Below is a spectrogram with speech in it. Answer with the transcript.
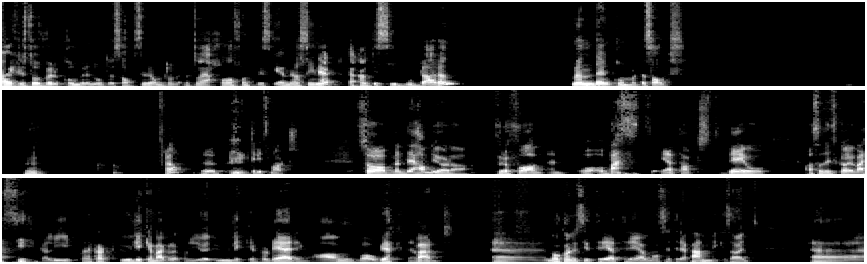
Hei, Kristoffer, kommer det noe til salgs i det området? Vet du hva, jeg har faktisk en jeg har signert. Jeg kan ikke si hvor det er hen, men den kommer til salgs. Ja, det er dritsmart. Så, men det han gjør da, for å få en, og, best e-takst, det er jo Altså, det skal jo være ca. lik, men det er klart ulike meglere kan gjøre ulike vurderinger av Mm. hva objektet er verdt. Eh, noen kan jo si 3-3, og noen sier 3-5, ikke sant? Eh,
